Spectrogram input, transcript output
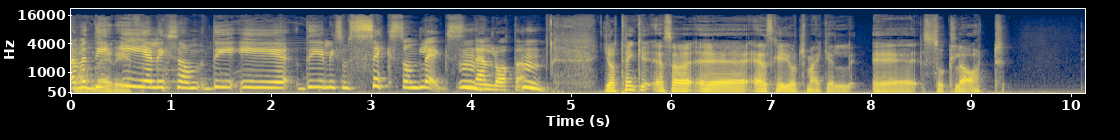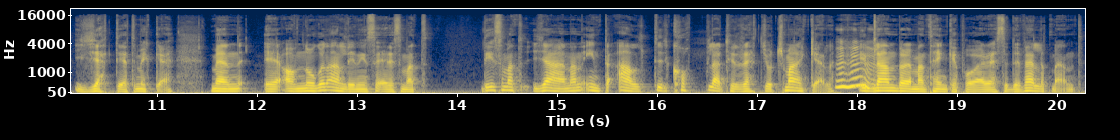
Ja, men det, nej, det är... liksom, det är, det är liksom 16 legs, Mm. den låten. Jag tänker, alltså, eh, älskar George Michael eh, såklart jätte, jättemycket. Men eh, av någon anledning så är det som att det är som att hjärnan inte alltid kopplar till rätt George Michael. Mhm. Ibland börjar man tänka på Arrested Development.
